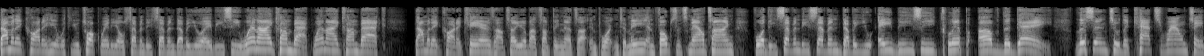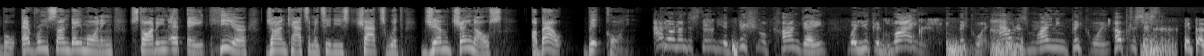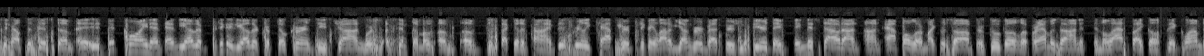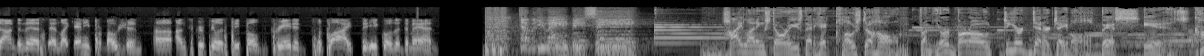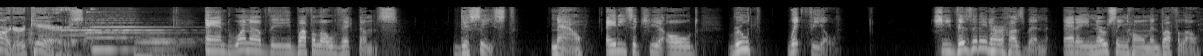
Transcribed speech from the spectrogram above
Dominic Carter here with you, Talk Radio 77 WABC. When I come back, when I come back, Dominic Carter cares. I'll tell you about something that's uh, important to me. And folks, it's now time for the 77 WABC clip of the day. Listen to the Cats Roundtable every Sunday morning starting at 8. Here, John Catsimatidis chats with Jim Chanos about Bitcoin. I don't understand the additional con game where you could mine Bitcoin. How does mining Bitcoin help the system? It doesn't help the system. Uh, Bitcoin and, and the other, particularly the other cryptocurrencies, John, were a symptom of, of, of the speculative time. This really captured particularly a lot of younger investors who feared they, they missed out on, on Apple or Microsoft or Google or Amazon in the last cycle. They glommed onto this, and like any promotion, uh, unscrupulous people created supply to equal the demand. WABC. Highlighting stories that hit close to home from your borough to your dinner table. This is Carter Cares. And one of the Buffalo victims, deceased now, 86 year old Ruth Whitfield. She visited her husband at a nursing home in Buffalo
